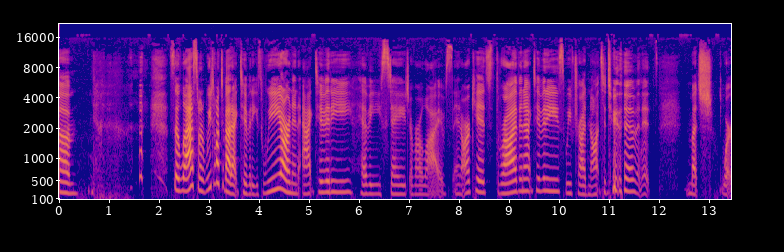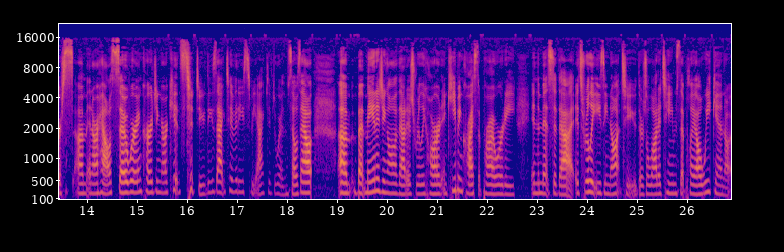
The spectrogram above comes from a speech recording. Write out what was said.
Um, so last one, we talked about activities. We are in an activity-heavy stage of our lives, and our kids thrive in activities. We've tried not to do them, and it's much worse um, in our house. So we're encouraging our kids to do these activities, to be active, to wear themselves out. Um, but managing all of that is really hard, and keeping Christ the priority in the midst of that, it's really easy not to. There's a lot of teams that play all weekend, uh,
